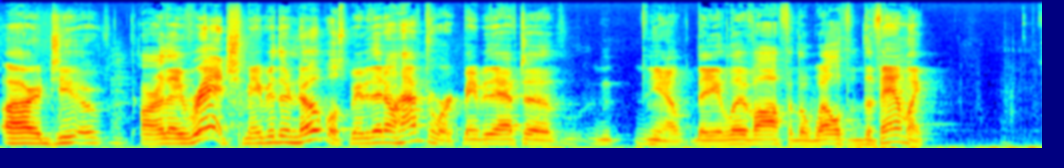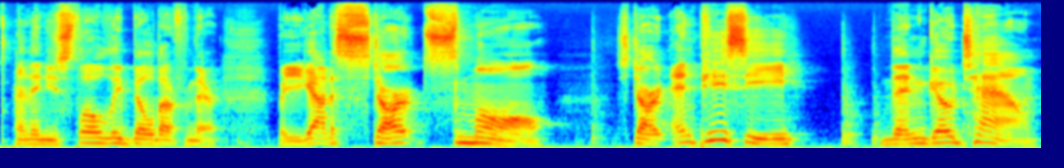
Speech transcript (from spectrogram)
Or do are they rich? Maybe they're nobles. Maybe they don't have to work. Maybe they have to, you know, they live off of the wealth of the family. And then you slowly build up from there. But you got to start small. Start NPC, then go town.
